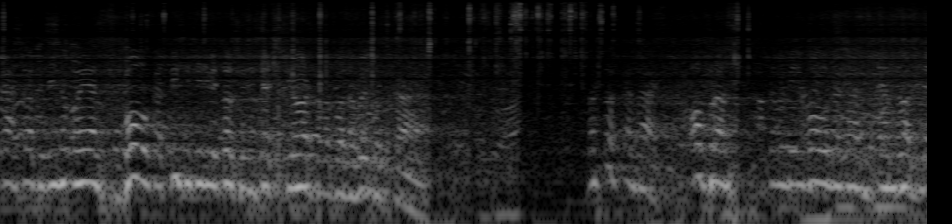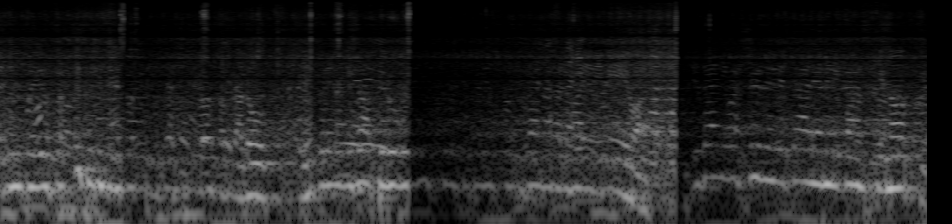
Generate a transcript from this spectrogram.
Здравствуйте, ОС «Волга» 1964 года выпуска. Ну что сказать, образ автомобиля «Волга» М21 появился в 1954 году и принадлежал советского дизайнера Льва Еремеева. В дизайне машины летали американские нотки,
